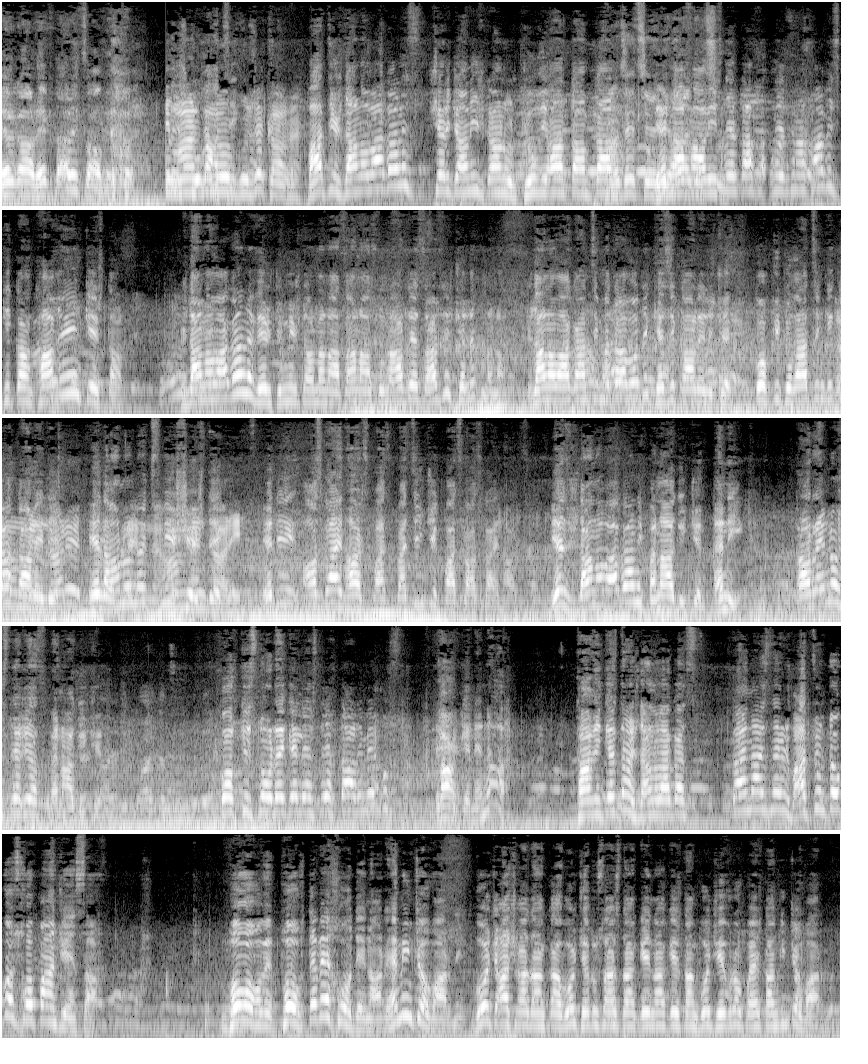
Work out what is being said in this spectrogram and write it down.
Երկար հեկտարի ծավ է։ Մարդնով գուզե քաղը։ Բացի Ժդանովականից շրջանի կանուր գյուղի անտամ Հանցեցի, դեր յագեցի։ նախավից գիկան խաղին կեստալ։ Ժդանովականը վերջումի շնորհման ածանասուն արձես արձես չլիկ մնա։ Ժդանովականցի մտավոդը քեզի կարելի չէ։ Կողքի գյուղացին գիկա կարելի։ Այդ անունը ծնի շեշտեք։ Էդի ազգային հարց բայց ինչ եք բաց ազգային հարց։ Ես Ժդանովականի բնագիչ եմ, բնիկ։ Կարենո ստեղի բնագիչ եմ։ Կողքից նոր եկել են ստեղ տարի մեր բանկ են հա։ Քաղին կեստան Ժդանովական կանայցները 60% խոպանջ են սա։ Փողով փող տվե խոդ են արի, հեմ ինչով առնի։ Ոչ աշխատանքա, ոչ Ռուսաստան կենան կեստան, ոչ Եվրոպայստան ինչով առնի։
